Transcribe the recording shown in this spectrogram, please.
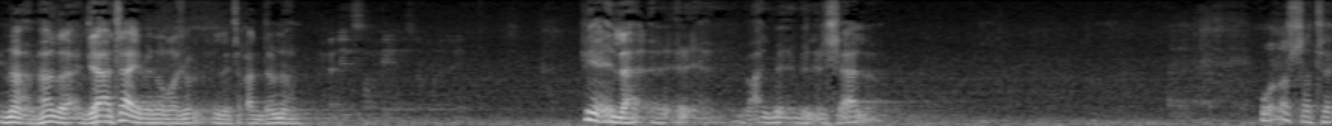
نعم. هذا جاء تائبا الرجل اللي تقدم. نعم. في علة بالإرسال وقصة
